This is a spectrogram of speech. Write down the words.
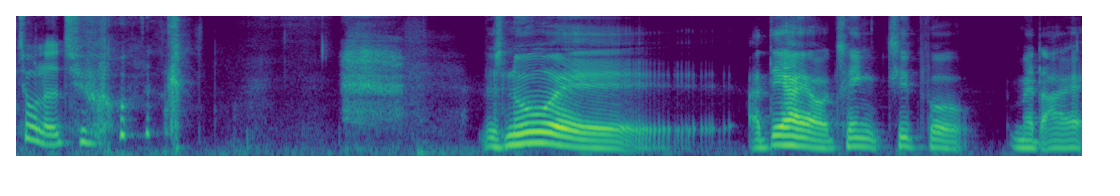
220 kroner. Hvis nu, øh, og det har jeg jo tænkt tit på med dig,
